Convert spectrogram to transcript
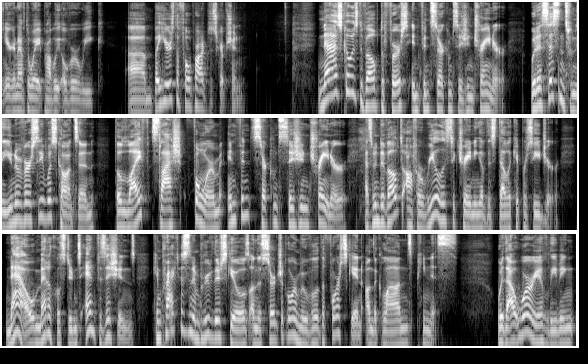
you're going to have to wait probably over a week. Um, but here's the full product description. NASCO has developed the first infant circumcision trainer. With assistance from the University of Wisconsin, the Life slash Form infant circumcision trainer has been developed to offer realistic training of this delicate procedure. Now, medical students and physicians can practice and improve their skills on the surgical removal of the foreskin on the glans penis without worry of leaving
